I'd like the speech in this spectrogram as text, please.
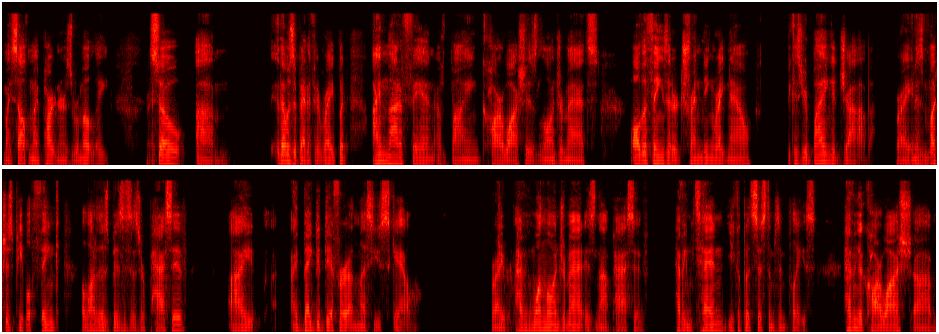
myself and my partners remotely. Right. So um, that was a benefit, right? But I'm not a fan of buying car washes, laundromats, all the things that are trending right now, because you're buying a job, right? And as much as people think a lot of those businesses are passive, I I beg to differ unless you scale. Right? Sure. Having one laundromat is not passive. Having 10, you could put systems in place having a car wash. Um,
